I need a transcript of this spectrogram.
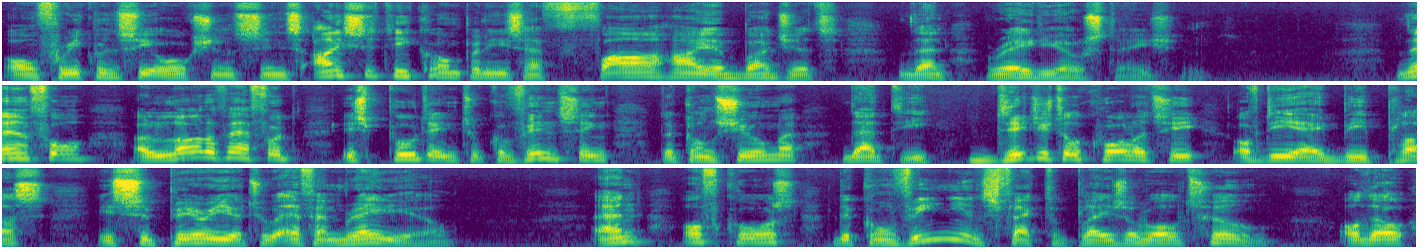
on frequency auctions since ICT companies have far higher budgets than radio stations. Therefore a lot of effort is put into convincing the consumer that the digital quality of DAB Plus is superior to FM radio. And of course the convenience factor plays a role too, although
